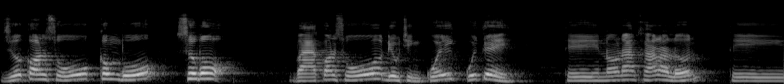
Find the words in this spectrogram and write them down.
giữa con số công bố sơ bộ và con số điều chỉnh cuối cuối kỳ. Thì nó đang khá là lớn. Thì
